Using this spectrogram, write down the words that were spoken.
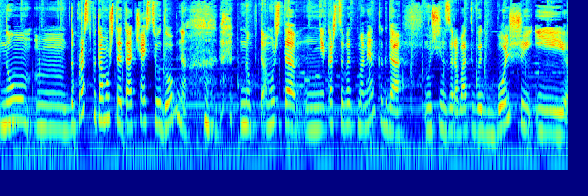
Ну, да просто потому, что это отчасти удобно. ну, потому что, мне кажется, в этот момент, когда мужчина зарабатывает больше, и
